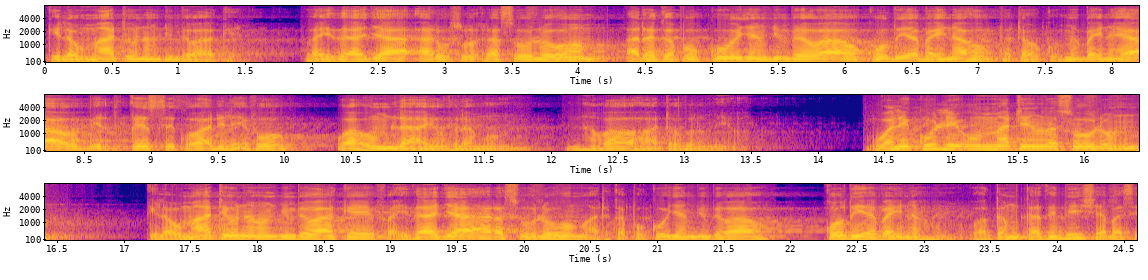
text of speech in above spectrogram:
kila umati una mjumbe wake. Fa idha jaa rasuluhum atakapokuja mjumbe wao kudhi bainahu pata hukumu baina yao bilqist kwa uadilifu wa hum la yudhlamun na wao hawatadhulumiwa. Walikulli ummatin rasulun kila umati una mjumbe wake. Fa idha jaa rasuluhum atakapokuja mjumbe wao qudhiya bainahum wakamkadhibisha basi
